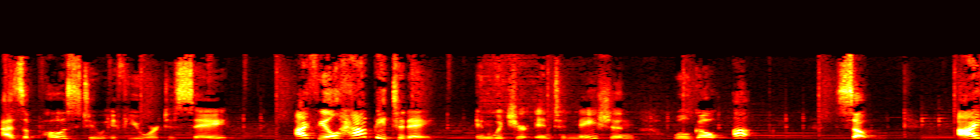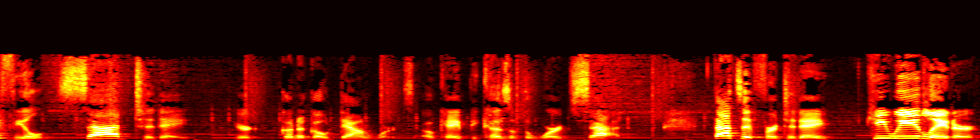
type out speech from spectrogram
as opposed to if you were to say, I feel happy today, in which your intonation will go up. So, I feel sad today. You're going to go downwards, okay, because of the word sad. That's it for today. Kiwi later.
